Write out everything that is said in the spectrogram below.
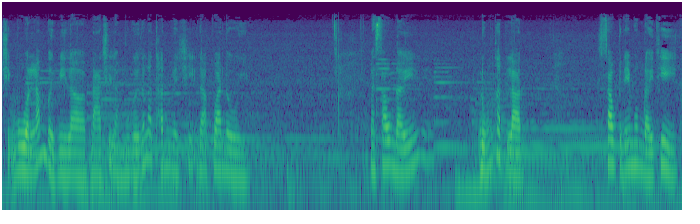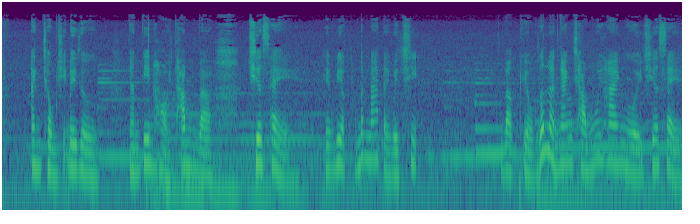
chị buồn lắm bởi vì là bà chị là một người rất là thân với chị ra qua đời và sau đấy, đúng thật là sau cái đêm hôm đấy thì anh chồng chị bây giờ nhắn tin hỏi thăm và chia sẻ cái việc mất mát này với chị. Và kiểu rất là nhanh chóng với hai người chia sẻ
